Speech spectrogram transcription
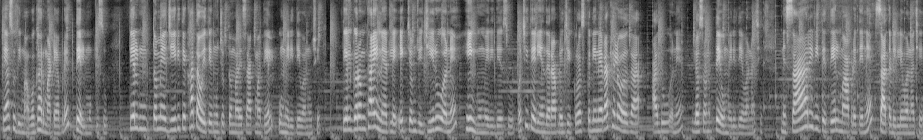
ત્યાં સુધીમાં વઘાર માટે આપણે તેલ મૂકીશું. તેલ તમે જે રીતે ખાતા હોય તે મુજબ તમારે શાકમાં તેલ ઉમેરી દેવાનું છે. તેલ ગરમ થાય ને એટલે એક ચમચી જીરું અને હિંગ ઉમેરી દેશું. પછી તેની અંદર આપણે જે ક્રશ કરીને રાખેલો હતા આદુ અને લસણ તે ઉમેરી દેવાના છે. ને સારી રીતે તેલમાં આપણે તેને સાતળી લેવાના છે.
